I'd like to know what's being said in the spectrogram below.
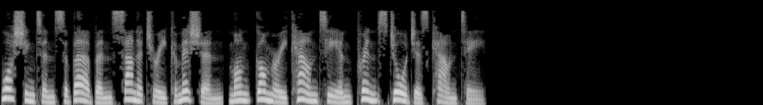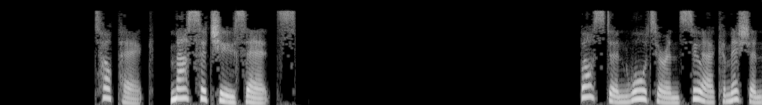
Washington Suburban Sanitary Commission Montgomery County and Prince George's County. Massachusetts Boston Water and Sewer Commission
